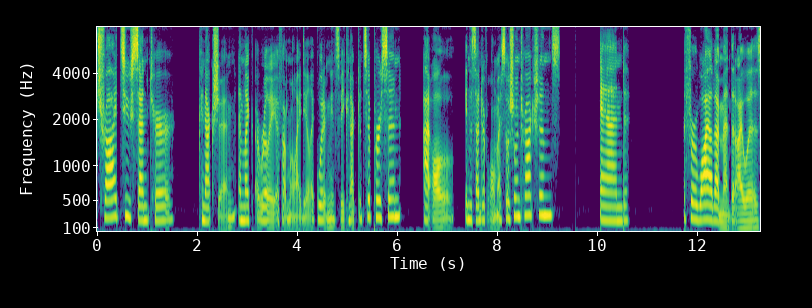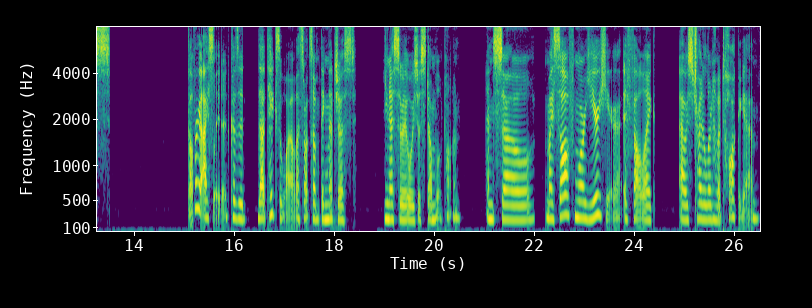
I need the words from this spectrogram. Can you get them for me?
tried to center connection and like a really ephemeral idea, like what it means to be connected to a person at all in the center of all my social interactions. And for a while that meant that I was felt very isolated because it that takes a while. That's not something that just you necessarily always just stumble upon. And so my sophomore year here, it felt like I was trying to learn how to talk again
